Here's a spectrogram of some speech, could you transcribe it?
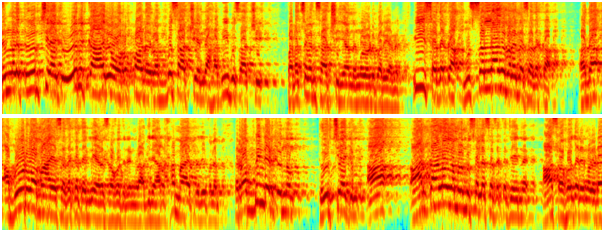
നിങ്ങൾ തീർച്ചയായിട്ടും ഒരു കാര്യം ഉറപ്പാണ്. റബ്ബ് സാക്ഷി എന്റെ ഹബീബ് സാക്ഷി പടച്ചവൻ സാക്ഷി ഞാൻ നിങ്ങളോട് പറയാണ്. ഈ സതക്ക മുസല്ല എന്ന് പറയുന്ന സതക്ക അത് അപൂർവമായ സതക്ക തന്നെയാണ് സഹോദരങ്ങൾ അതിന് അർഹമായ പ്രതിഫലം റബ്ബിന്റെ അടുത്തുനിന്നും തീർച്ചയായിട്ടും ആ ആർക്കാണോ നമ്മൾ മുസല്ല സദക്ക ചെയ്യുന്നത് ആ സഹോദരങ്ങളുടെ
